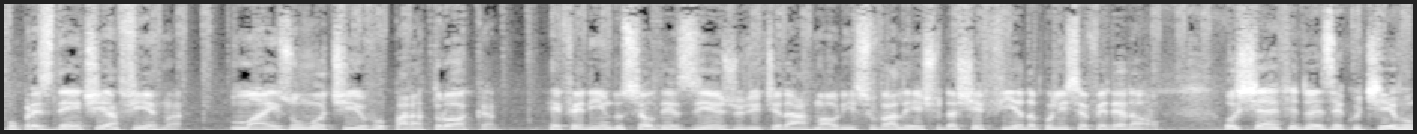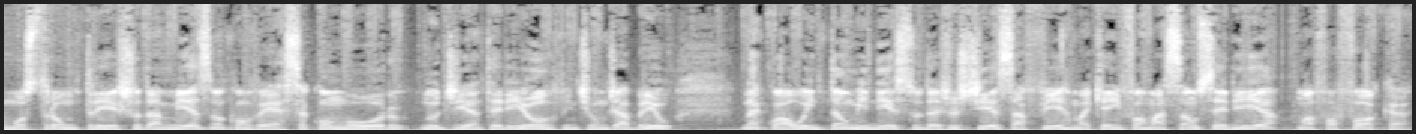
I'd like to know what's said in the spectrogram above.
O presidente afirma mais um motivo para a troca referindo-se ao desejo de tirar Maurício Valeixo da chefia da Polícia Federal. O chefe do executivo mostrou um trecho da mesma conversa com Moro no dia anterior, 21 de abril, na qual o então ministro da Justiça afirma que a informação seria uma fofoca.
